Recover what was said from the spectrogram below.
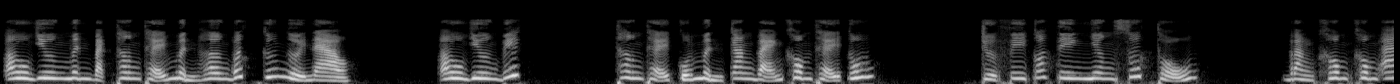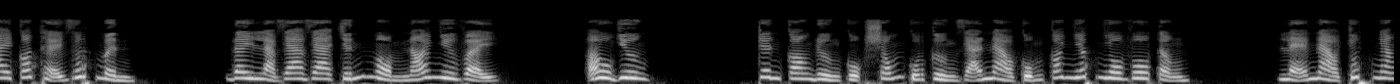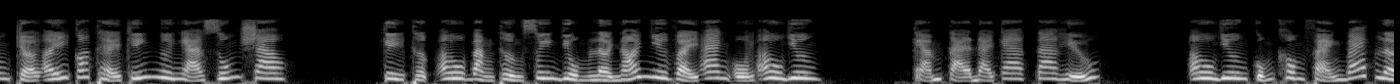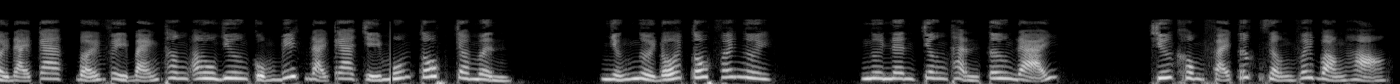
Âu Dương minh bạch thân thể mình hơn bất cứ người nào. Âu Dương biết. Thân thể của mình căn bản không thể cứu. Trừ phi có tiên nhân xuất thủ. Bằng không không ai có thể giúp mình. Đây là Gia Gia chính mồm nói như vậy. Âu Dương, Trên con đường cuộc sống của cường giả nào cũng có nhấp nhô vô tận. Lẽ nào chút ngăn trở ấy có thể khiến ngươi ngã xuống sao? Kỳ thực Âu bằng thường xuyên dùng lời nói như vậy an ủi Âu Dương. Cảm tạ đại ca, ta hiểu. Âu Dương cũng không phản bác lời đại ca, bởi vì bản thân Âu Dương cũng biết đại ca chỉ muốn tốt cho mình. Những người đối tốt với ngươi. Ngươi nên chân thành tương đãi Chứ không phải tức giận với bọn họ.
